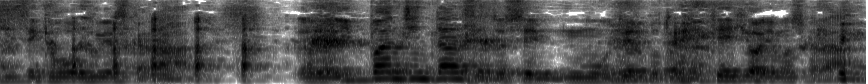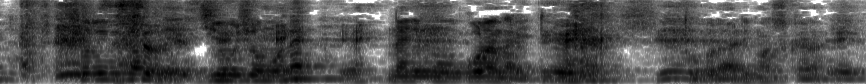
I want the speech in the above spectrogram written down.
実績豊富ですから、あの一般人男性としてもう出ることに定評ありますから、それになって事務所もね、何も起こらないというね、ところありますから。で、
